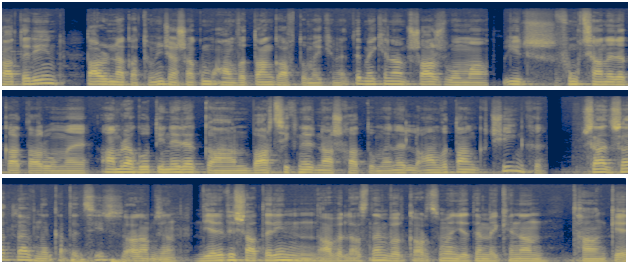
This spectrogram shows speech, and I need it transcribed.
շատերին տարօրինակ է թվում, ինչ նշանակում անվտանգ ավտոմեքենա։ Դե մեքենան շարժվում է, իր ֆունկցիաները կատարում է, ամրագոտիները կան, բարձիկներն աշխատում են, էլ անվտանգ չի ինքը։ Շատ շատ լավ նկատեցիր, Արամ ջան։ Երևի շատերին ավելացնեմ, որ կարծում են, եթե մեքենան թանկ է,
